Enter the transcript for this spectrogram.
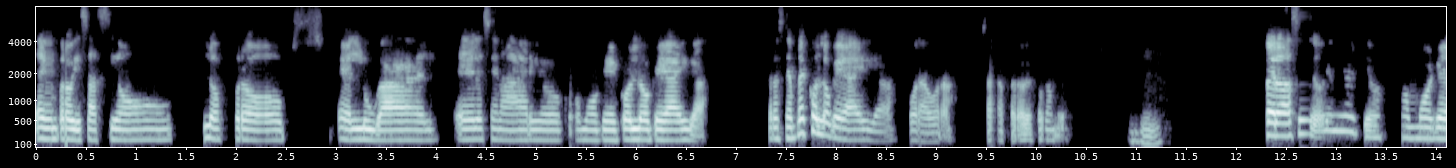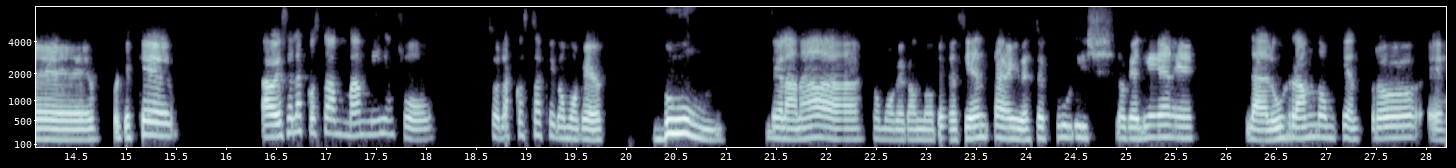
la improvisación, los props, el lugar, el escenario, como que con lo que haya. Pero siempre es con lo que haya por ahora. O sea, espero que eso cambie. Pero ha sido bien divertido, como que, porque es que a veces las cosas más meaningful son las cosas que como que, boom, de la nada, como que cuando te sientas y ves este footage, lo que tiene, la luz random que entró es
